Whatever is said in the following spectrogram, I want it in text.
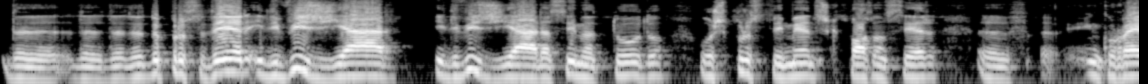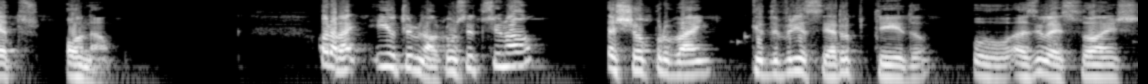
de, de, de proceder e de vigiar e de vigiar, acima de tudo, os procedimentos que possam ser uh, incorretos ou não. Ora bem, e o Tribunal Constitucional achou por bem que deveria ser repetido o, as eleições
